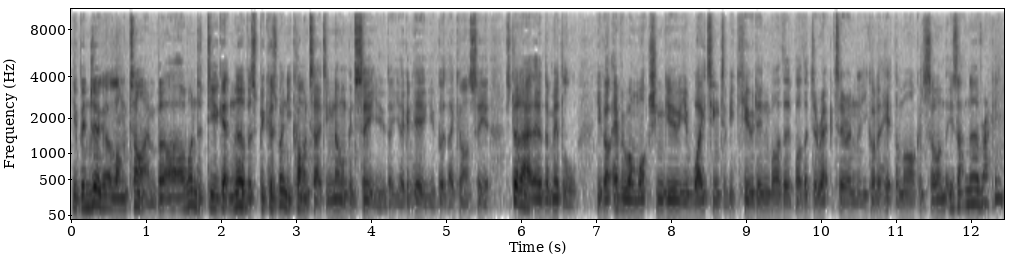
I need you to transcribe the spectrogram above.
You've been doing it a long time, but I wonder, do you get nervous because when you're commentating, no one can see you. They, can hear you, but they can't see you. Stood out there in the middle, you've got everyone watching you. You're waiting to be cued in by the by the director, and you've got to hit the mark and so on. Is that nerve wracking?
